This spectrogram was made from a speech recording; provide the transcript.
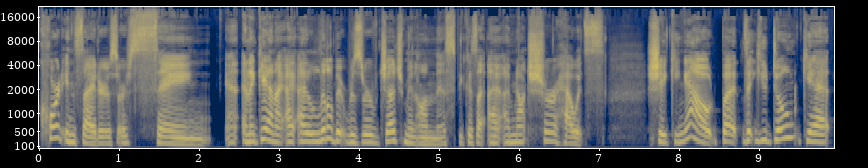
court insiders are saying, and, again, I, I, a little bit reserve judgment on this because I, I'm not sure how it's shaking out, but that you don't get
